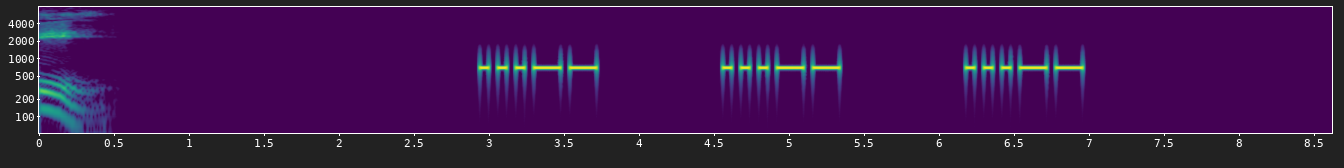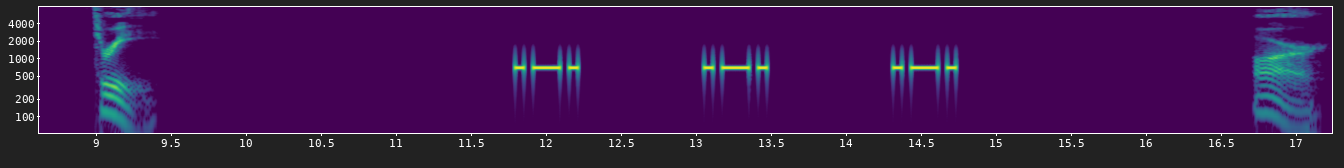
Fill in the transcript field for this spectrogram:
E. Three. R.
